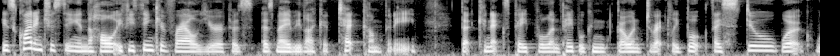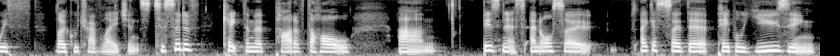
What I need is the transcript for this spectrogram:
is quite interesting in the whole. If you think of Rail Europe as, as maybe like a tech company that connects people and people can go and directly book, they still work with local travel agents to sort of keep them a part of the whole um, business. And also, I guess, so the people using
